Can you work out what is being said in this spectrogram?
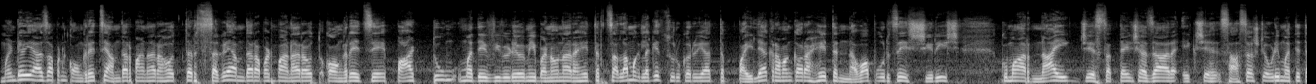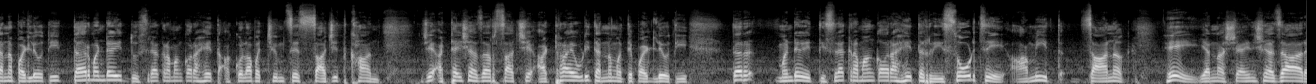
मंडळी आज आपण काँग्रेसचे आमदार पाहणार आहोत. तर सगळे आमदार आपण पाहणार आहोत. काँग्रेसचे पार्ट टूमध्ये व्हिडिओ मी बनवणार आहे. तर चला मग लगेच सुरू करूयात. तर पहिल्या क्रमांकावर आहेत नवापूरचे शिरीष कुमार नाईक जे सत्याऐंशी हजार एकशे सहासष्ट एवढी मते त्यांना पडली होती. तर मंडळी दुसऱ्या क्रमांकावर आहेत अकोला पश्चिमचे साजिद खान जे अठ्ठ्याऐंशी हजार सातशे अठरा एवढी त्यांना मते पडली होती. तर मंडळी तिसऱ्या क्रमांकावर आहेत रिसोडचे अमित जानक. हे यांना शहाऐंशी हजार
